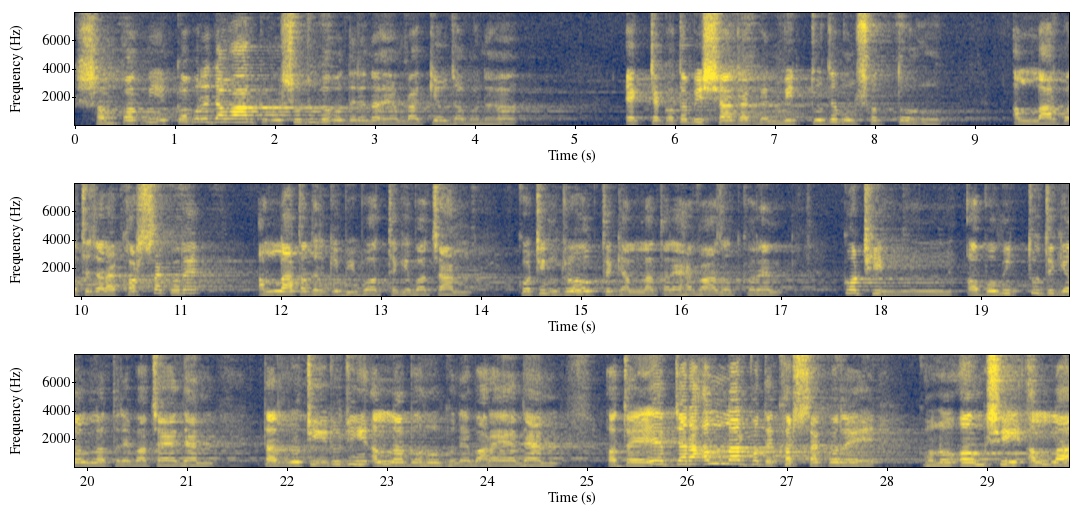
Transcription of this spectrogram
সম্পদ নিয়ে কবরে যাওয়ার কোনো সুযোগ আমাদের নাই, আমরা কেউ যাব না। একটা কথা বিশ্বাস রাখবেন, মৃত্যু যেমন সত্য, আল্লাহর পথে যারা খরচা করে, আল্লাহ তাদেরকে বিপদ থেকে বাঁচান, কঠিন রোগ থেকে আল্লাহ তারা হেফাজত করেন, কঠিন অপমৃত্যু থেকে আল্লাহ তারে বাঁচায় দেন, তার রুটি রুজি আল্লাহ বহু গুণে বাড়ায় দেন। অতএব যারা আল্লাহর পথে খরচা করে কোনো অংশে আল্লাহ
